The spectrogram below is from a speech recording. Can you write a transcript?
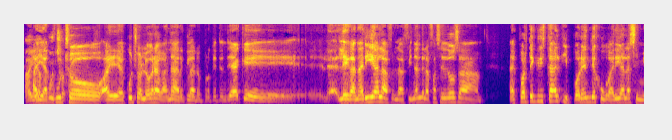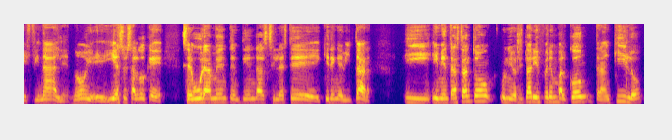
Ayacucho, Ayacucho logra ganar, claro, porque tendría que. Le ganaría la, final de la fase 2 a, a Sporting Cristal y por ende jugaría las semifinales, ¿no? y, eso es algo que, seguramente entiendas si este quieren evitar. Y, mientras tanto, Universitario espera en balcón, tranquilo,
